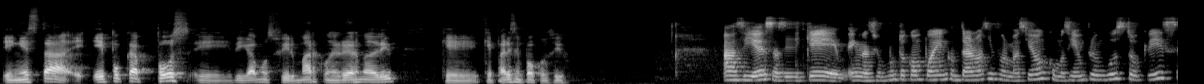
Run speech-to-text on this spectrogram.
en esta eh, época post, eh, digamos, firmar con el Real Madrid que, que parecen pocos, sí. Así es, así que en nación.com pueden encontrar más información. Como siempre, un gusto, Cris,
